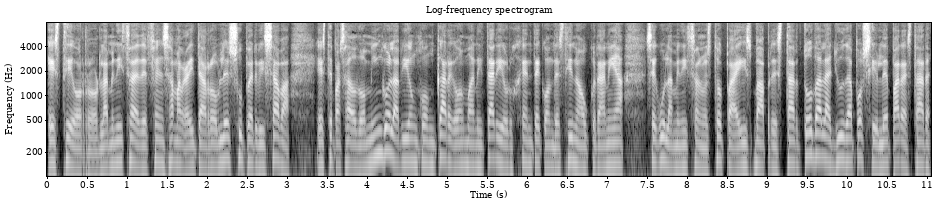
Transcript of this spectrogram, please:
este horror. La ministra de Defensa, Margarita Robles, supervisaba este pasado domingo el avión con carga humanitaria urgente con destino a Ucrania. Según la ministra de nuestro país, va a prestar toda la ayuda posible para estar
